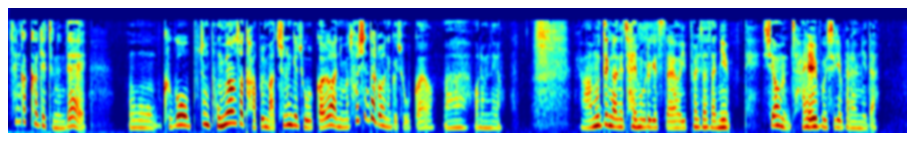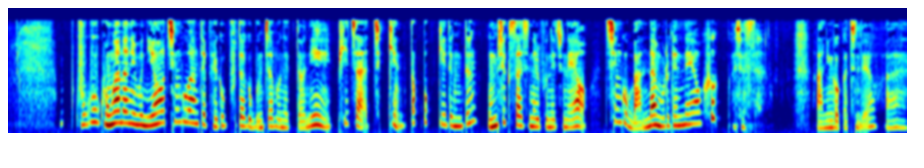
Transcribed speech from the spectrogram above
생각하게 드는데 어, 그거 좀 보면서 답을 맞추는 게 좋을까요? 아니면 소신대로 하는 게 좋을까요? 아, 어렵네요. 아무튼 간에 잘 모르겠어요. 2844님. 네, 시험 잘 보시기 바랍니다. 9901님은요, 친구한테 배고프다고 문자 보냈더니 피자, 치킨, 떡볶이 등등 음식 사진을 보내주네요. 친구 맞나 모르겠네요. 흑! 하셨어요. 아닌 것 같은데요. 아.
